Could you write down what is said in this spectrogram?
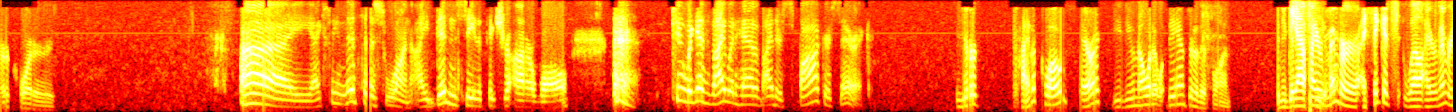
her quarters? I actually missed this one. I didn't see the picture on her wall. two guesses I would have either Spock or Sarek. You're kind of close, Eric. You do you know what it, the answer to this one? Can you get yeah, if I the- remember, I think it's well. I remember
